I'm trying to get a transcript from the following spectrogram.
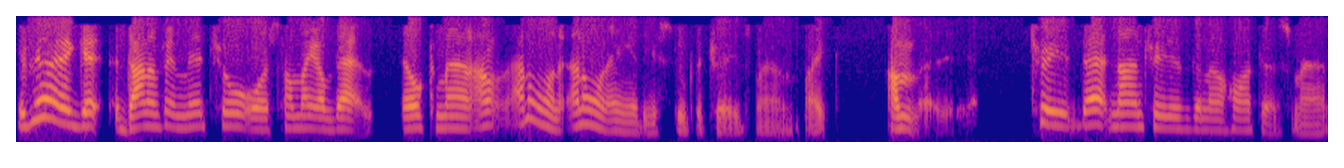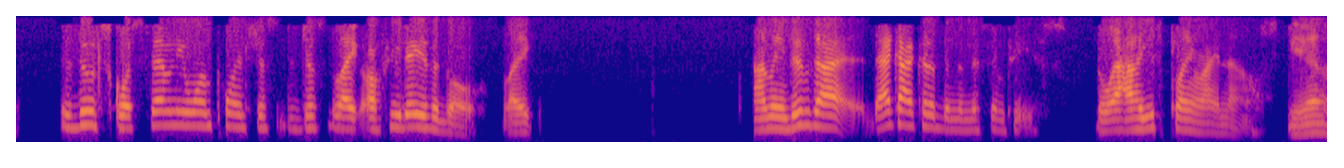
if you're gonna get Donovan Mitchell or somebody of that ilk, man, I don't, I don't want, I don't want any of these stupid trades, man. Like, I'm trade that non-trade is gonna haunt us, man. This dude scored 71 points just, just like a few days ago. Like, I mean, this guy, that guy could have been the missing piece. The way how he's playing right now. Yeah,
